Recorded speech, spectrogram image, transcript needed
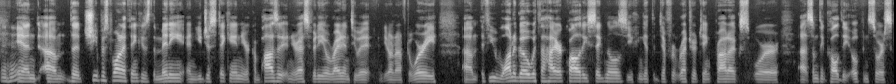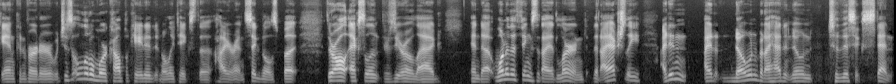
Mm-hmm. And um, the cheapest one, I think, is the Mini. And you just stick in your composite and your S video right into it. And you don't have to worry. Um, if you want to go with the higher quality signals, you can get the different RetroTink products or uh, something called the open source scan converter, which is a little more complicated and only takes the higher end signals. But they're all excellent, they're zero lag. And uh, one of the things that I had learned that I actually I didn't I'd known, but I hadn't known to this extent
